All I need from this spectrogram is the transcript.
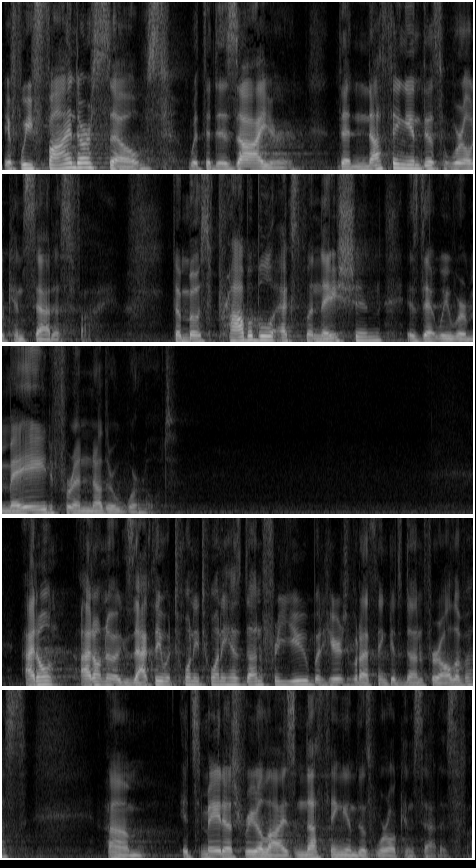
If we find ourselves with the desire that nothing in this world can satisfy, the most probable explanation is that we were made for another world. I don't, I don't know exactly what 2020 has done for you, but here's what I think it's done for all of us. Um, it's made us realize nothing in this world can satisfy.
